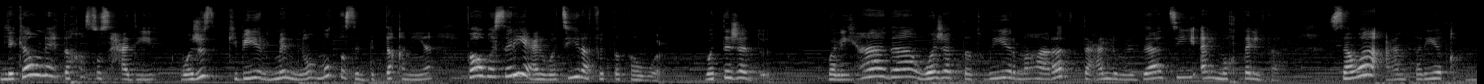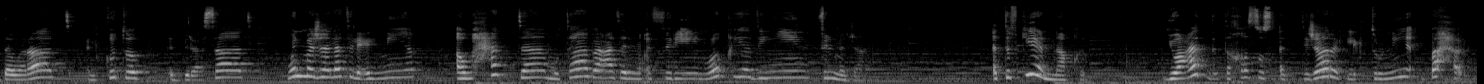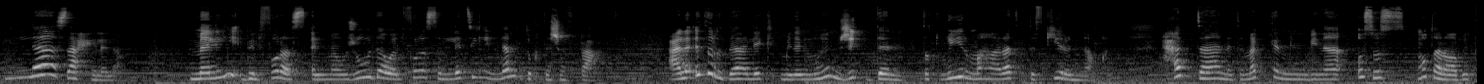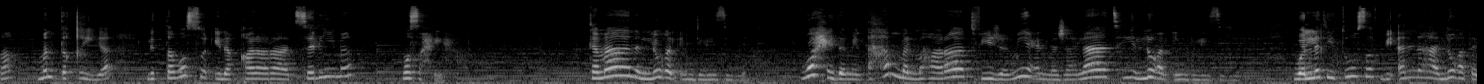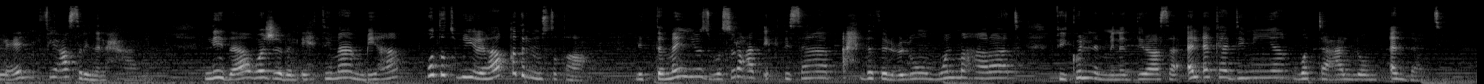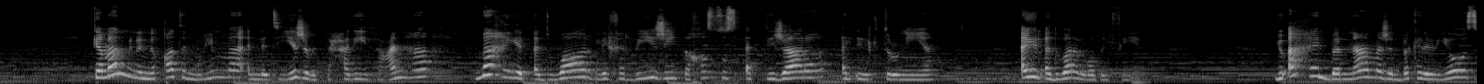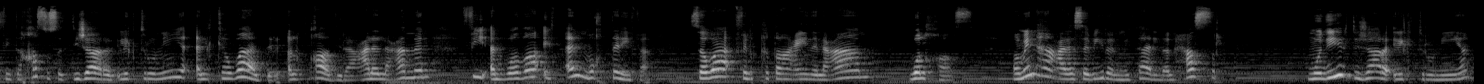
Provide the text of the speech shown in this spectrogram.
لكونه تخصص حديث وجزء كبير منه متصل بالتقنية فهو سريع الوتيرة في التطور والتجدد ولهذا وجب تطوير مهارات التعلم الذاتي المختلفة سواء عن طريق الدورات، الكتب، الدراسات والمجالات العلمية أو حتى متابعة المؤثرين والقياديين في المجال. التفكير الناقد يعد تخصص التجارة الإلكترونية بحر لا ساحل له مليء بالفرص الموجودة والفرص التي لم تكتشف بعد على إثر ذلك من المهم جدا تطوير مهارات التفكير الناقد حتى نتمكن من بناء أسس مترابطة منطقية للتوصل إلى قرارات سليمة وصحيحة. كمان اللغة الإنجليزية واحدة من أهم المهارات في جميع المجالات هي اللغة الإنجليزية والتي توصف بأنها لغة العلم في عصرنا الحالي لذا وجب الاهتمام بها وتطويرها قدر المستطاع للتميز وسرعة اكتساب أحدث العلوم والمهارات في كل من الدراسة الأكاديمية والتعلم الذاتي. كمان من النقاط المهمة التي يجب التحديث عنها ما هي الأدوار لخريجي تخصص التجارة الإلكترونية؟ أي الأدوار الوظيفية؟ يؤهل برنامج البكالوريوس في تخصص التجارة الإلكترونية الكوادر القادرة على العمل في الوظائف المختلفة سواء في القطاعين العام والخاص. ومنها على سبيل المثال للحصر مدير تجارة إلكترونية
